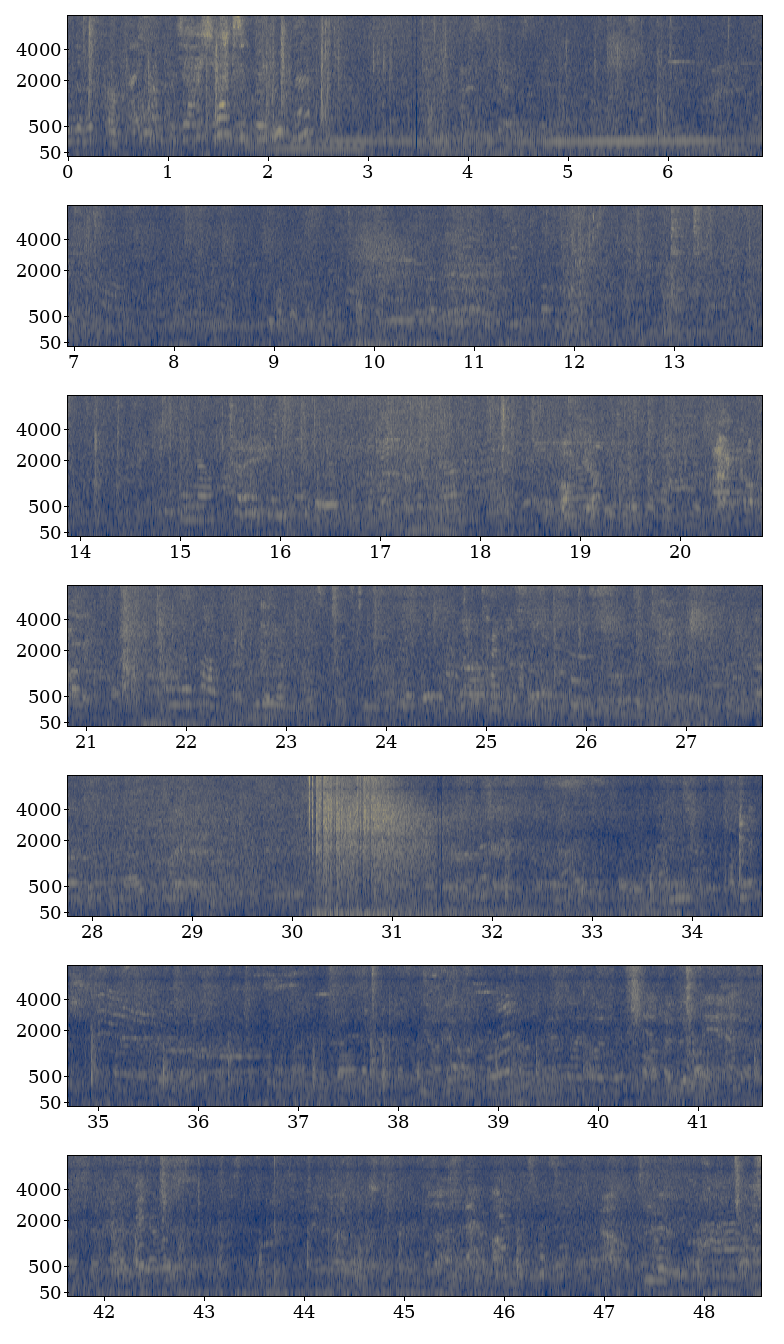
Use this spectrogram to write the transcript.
Was? Und direkt am Eingang. Ja, ich weiß, ich bin gut, ne? Komm mal mit.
